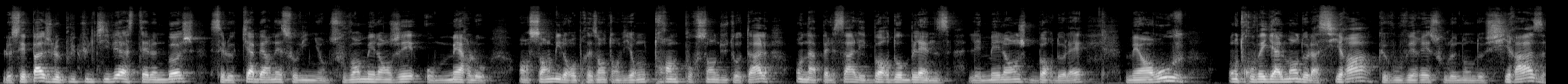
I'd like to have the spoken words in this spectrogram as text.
Le cépage le plus cultivé à Stellenbosch, c'est le Cabernet Sauvignon, souvent mélangé au Merlot. Ensemble, ils représentent environ 30% du total. On appelle ça les Bordeaux Blends, les mélanges bordelais. Mais en rouge, on trouve également de la Syrah, que vous verrez sous le nom de Shiraz,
